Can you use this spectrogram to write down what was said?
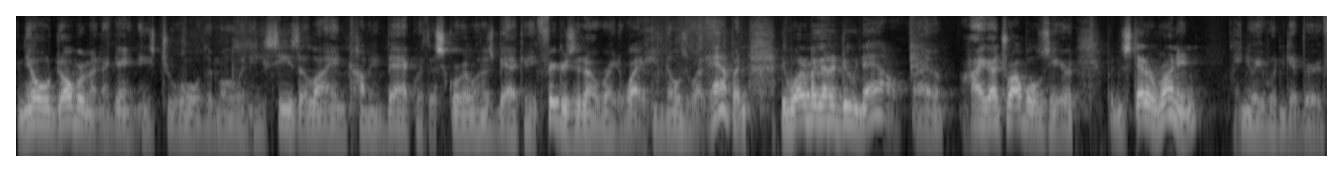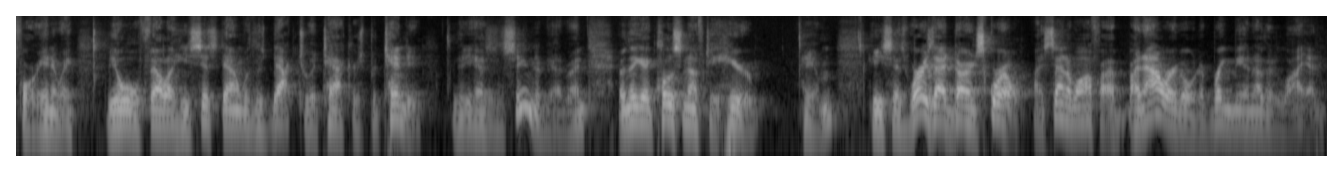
And the old Doberman, again, he's too old to move. And he sees the lion coming back with the squirrel on his back and he figures it out right away. He knows what happened. What am I going to do now? Uh, I got troubles here. But instead of running, he knew he wouldn't get very far anyway. The old fella, he sits down with his back to attackers, pretending that he hasn't seen them yet, right? When they get close enough to hear him, he says, Where's that darn squirrel? I sent him off a, an hour ago to bring me another lion.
